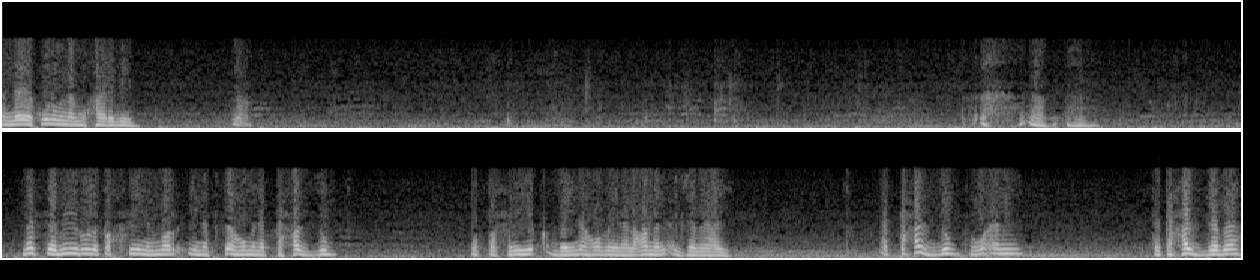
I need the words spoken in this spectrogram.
أن لا يكونوا من المحاربين. نعم. ما السبيل لتحصين المرء نفسه من التحزب والتفريق بينه وبين العمل الجماعي؟ التحزب هو أن تتحزب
